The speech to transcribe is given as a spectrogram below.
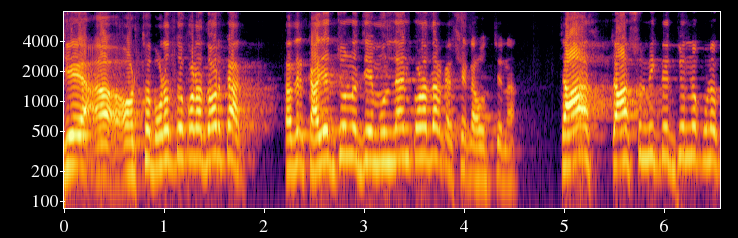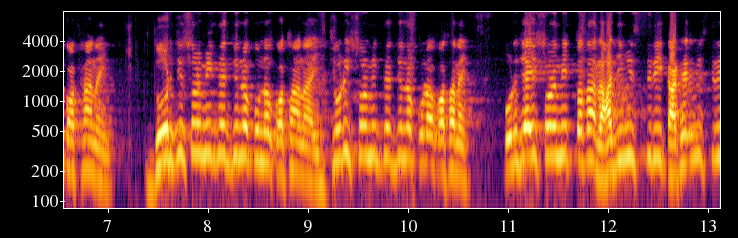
যে অর্থ বরাদ্দ করা দরকার, তাদের কাজের জন্য যে মূল্যায়ন করা দরকার, সেটা হচ্ছে না। চা চা শ্রমিকদের জন্য কোনো কথা নাই, দর্জি শ্রমিকদের জন্য কোনো কথা নাই, জরি শ্রমিকদের জন্য কোনো কথা নাই। পরিযায়ী শ্রমিক তথা রাজি মিস্ত্রি, কাঠের মিস্ত্রি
